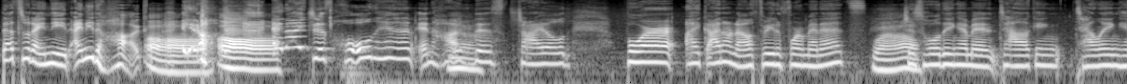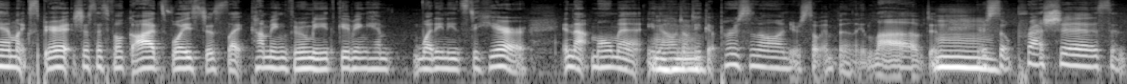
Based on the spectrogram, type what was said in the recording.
that's what I need. I need a hug. Aw, You know? And I just hold him and hug Yeah. this child for like, I don't know, three to four minutes. Wow. Just holding him and telling, telling him like spirits, just I feel God's voice just like coming through me, giving him what he needs to hear in that moment. You know, Mm-hmm. don't take it personal, and you're so infinitely loved, and you're Mm. so precious, and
